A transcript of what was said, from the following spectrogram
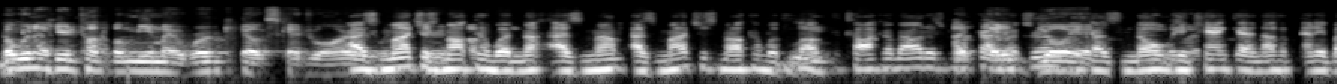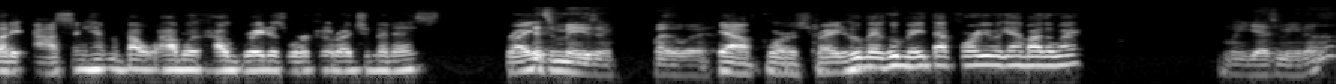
But we're not here to talk about me and my workout schedule. As much as Malcolm would not, as mum, as much as Malcolm would love mm. to talk about his workout I, I regimen, because no, he can't get enough of anybody asking him about how how great his workout regimen is. Right? It's amazing, by the way. Yeah, of course. Right? Who made who made that for you again? By the way, Yasmina.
